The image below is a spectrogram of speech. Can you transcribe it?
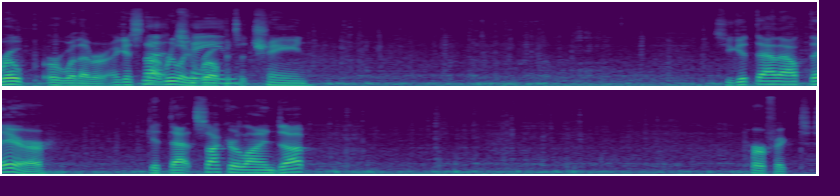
rope or whatever. I guess not That really a rope, it's a chain. So you get that out there. Get that sucker lined up. Perfect.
